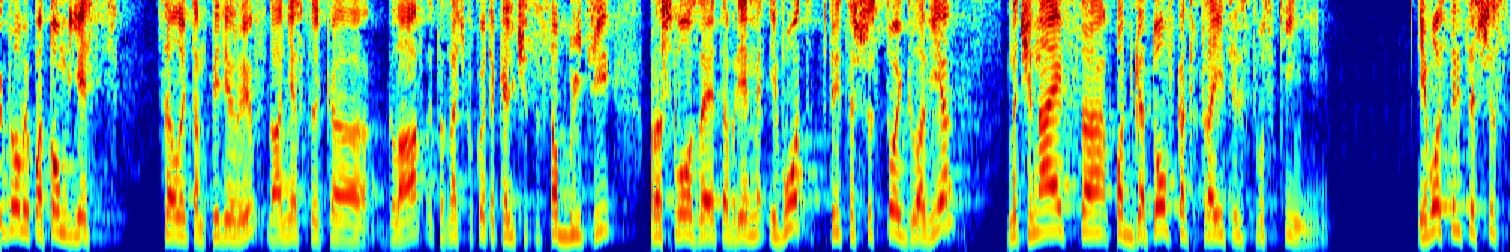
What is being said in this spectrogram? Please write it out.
главы, потом есть целый там перерыв, да, несколько глав, это значит какое-то количество событий прошло за это время. И вот в 36 главе начинается подготовка к строительству Скинии. И вот с 36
